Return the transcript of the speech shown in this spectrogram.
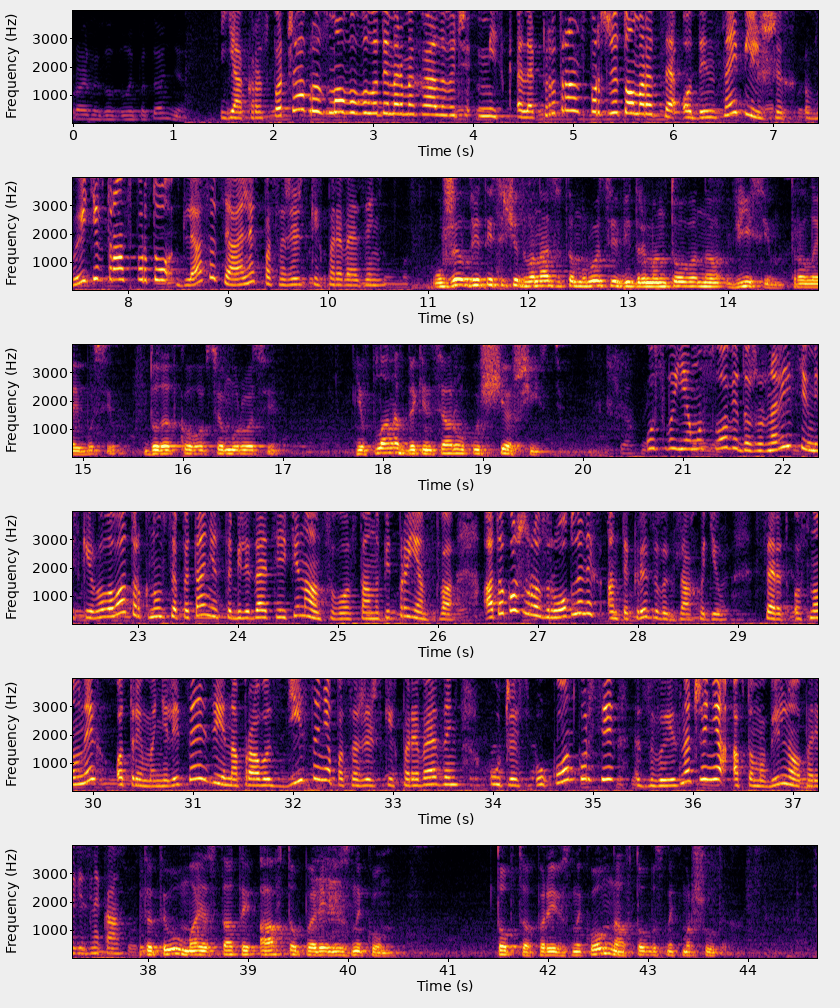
Правильно задали питання. Як розпочав розмову Володимир Михайлович, міськелектротранспорт Житомира – це один з найбільших видів транспорту для соціальних пасажирських перевезень. Уже в 2012 році відремонтовано 8 тролейбусів додатково в цьому році. І в планах до кінця року ще 6. У своєму слові до журналістів міський голова торкнувся питання стабілізації фінансового стану підприємства, а також розроблених антикризових заходів. Серед основних – отримання ліцензії на право здійснення пасажирських перевезень, участь у конкурсі з визначення автомобільного перевізника. ТТУ має стати автоперевізником, тобто перевізником на автобусних маршрутах.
